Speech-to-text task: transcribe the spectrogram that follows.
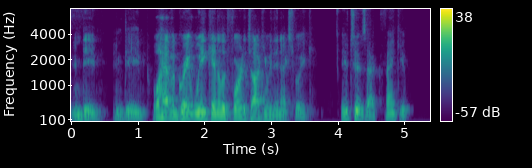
Indeed, indeed. Well, have a great week, and I look forward to talking with you next week. You too, Zac. Thank you.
